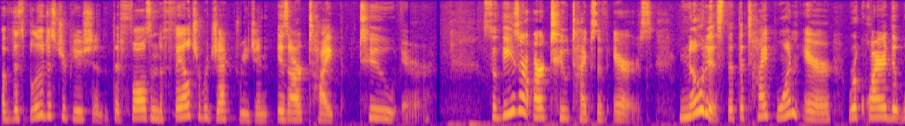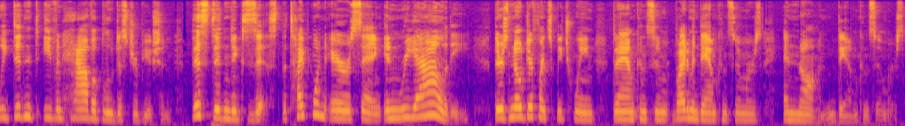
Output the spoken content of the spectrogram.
of this blue distribution that falls in the fail to reject region is our type 2 error. So these are our two types of errors. Notice that the type 1 error required that we didn't even have a blue distribution. This didn't exist. The type 1 error is saying, in reality, there's no difference between DAM consumer, vitamin DAM consumers and non-DAM consumers.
